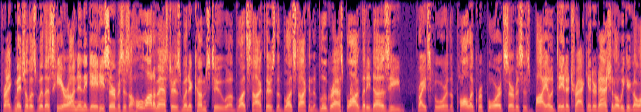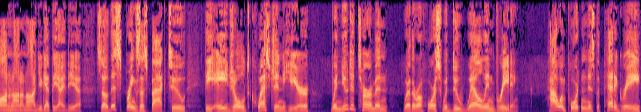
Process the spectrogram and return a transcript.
Frank Mitchell is with us here on In the Gate. He services a whole lot of masters when it comes to uh, bloodstock. There's the bloodstock and the bluegrass blog that he does. He writes for the Paulick Report, services Biodata Track International. We could go on and on and on. You get the idea. So this brings us back to the age old question here. When you determine whether a horse would do well in breeding, how important is the pedigree,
